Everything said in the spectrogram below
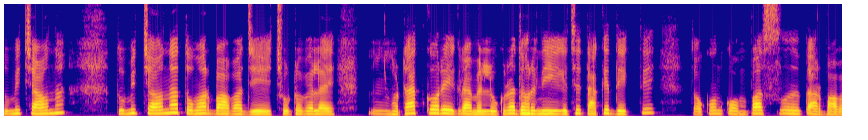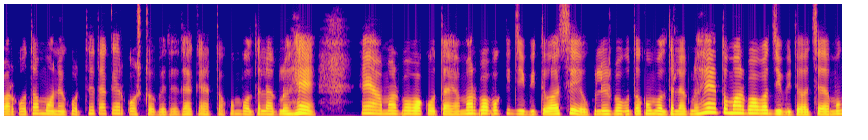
তুমি চাও না? তুমি চাও না তোমার বাবা যে ছোটোবেলায় হঠাৎ করে গ্রামের লোকরা ধরে নিয়ে গেছে তাকে দেখতে? তখন কম্পাস তার বাবার কথা মনে করতে থাকে আর কষ্ট পেতে থাকে। আর তখন বলতে লাগল হ্যাঁ হ্যাঁ আমার বাবা কোথায়? আমার বাবা কি জীবিত আছে? অখিলেশবাবু তখন তখন বলতে লাগল হ্যাঁ তোমার বাবা জীবিত আছে এবং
